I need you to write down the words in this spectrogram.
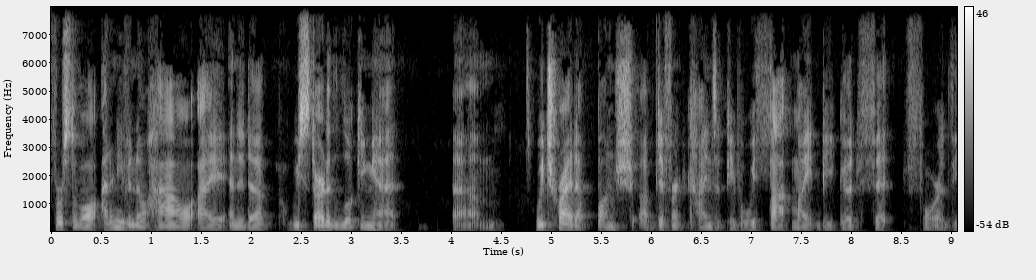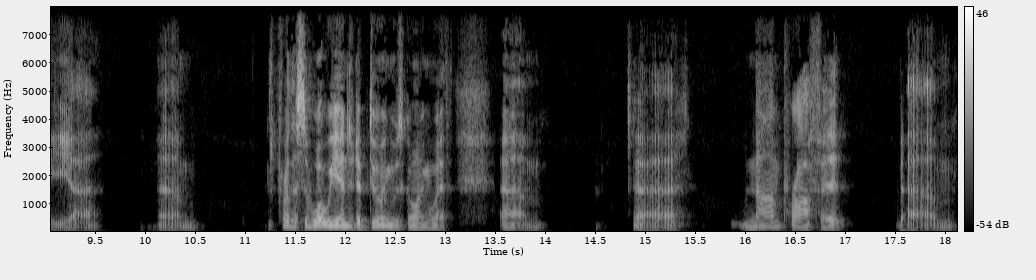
first of all, I don't even know how I ended up. We started looking at. Um, we tried a bunch of different kinds of people we thought might be good fit for the uh, um, for this. And what we ended up doing was going with um, uh, nonprofit um,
